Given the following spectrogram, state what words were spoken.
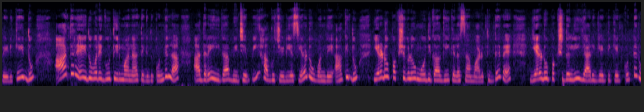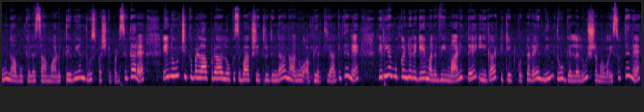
ಬೇಡಿಕೆ ಇದ್ದು ಆದರೆ ಇದುವರೆಗೂ ತೀರ್ಮಾನ ತೆಗೆದುಕೊಂಡಿಲ್ಲ. ಆದರೆ ಈಗ ಬಿಜೆಪಿ ಹಾಗೂ ಜೆಡಿಎಸ್ ಎರಡೂ ಒಂದೇ ಆಗಿದ್ದು, ಎರಡೂ ಪಕ್ಷಗಳು ಮೋದಿಗಾಗಿ ಕೆಲಸ ಮಾಡುತ್ತಿದ್ದೇವೆ. ಎರಡೂ ಪಕ್ಷದಲ್ಲಿ ಯಾರಿಗೆ ಟಿಕೆಟ್ ಕೊಟ್ಟರೂ ನಾವು ಕೆಲಸ ಮಾಡುತ್ತೇವೆ ಎಂದು ಸ್ಪಷ್ಟಪಡಿಸಿದ್ದಾರೆ. ಇನ್ನು ಚಿಕ್ಕಬಳ್ಳಾಪುರ ಲೋಕಸಭಾ ಕ್ಷೇತ್ರದಿಂದ ನಾನು ಅಭ್ಯರ್ಥಿಯಾಗಿದ್ದೇನೆ. ಹಿರಿಯ ಮುಖಂಡರಿಗೆ ಮನವಿ ಮಾಡಿದ್ದೆ. ಈಗ ಟಿಕೆಟ್ ಕೊಟ್ಟರೆ ನಿಂತು ಗೆಲ್ಲಲು ಶ್ರಮ ವಹಿಸುತ್ತೇನೆ.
